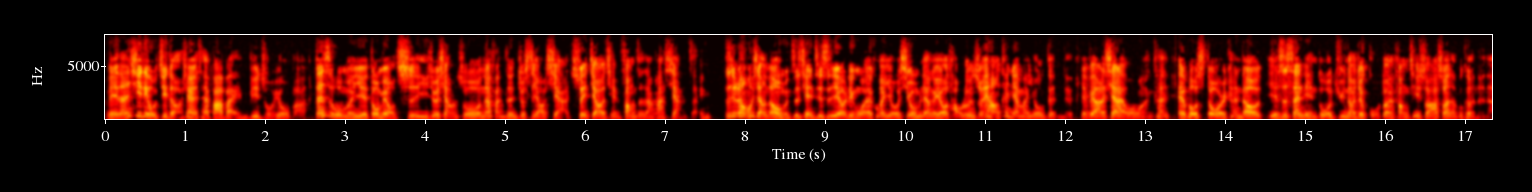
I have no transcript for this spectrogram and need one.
美男系列我记得好像也才八百 MB 左右吧，但是我们也都没有迟疑，就想说那反正就是要下，睡觉前放着让它下载。这就让我想到我们之前其实也有另外一款游戏，我们两个也有讨论说，哎，好像看起来蛮有梗的，要不要来下来玩玩看？Apple Store 看到也是三点多 G，然后就果断放弃，说啊算了，不可能啊，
